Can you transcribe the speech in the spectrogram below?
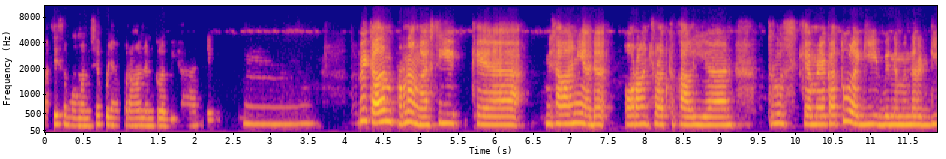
pasti semua manusia punya kekurangan dan kelebihan kayak gitu. Hmm, tapi kalian pernah nggak sih kayak misalnya nih ada orang curhat ke kalian, terus kayak mereka tuh lagi bener-bener di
